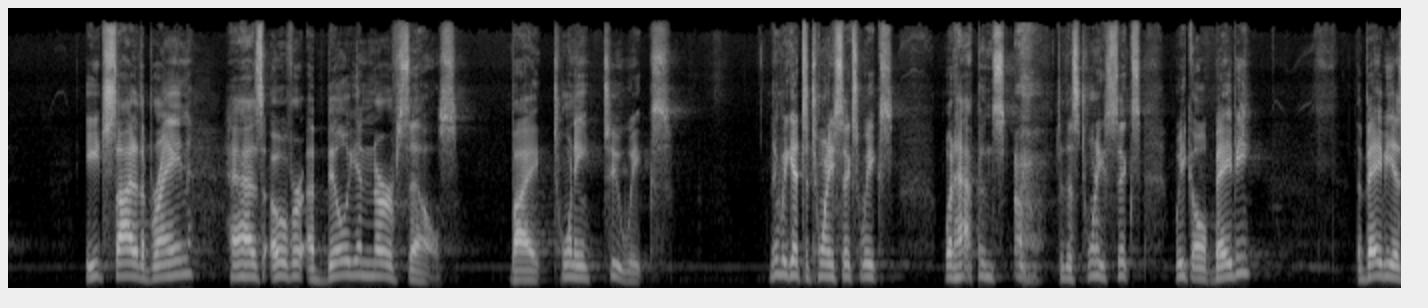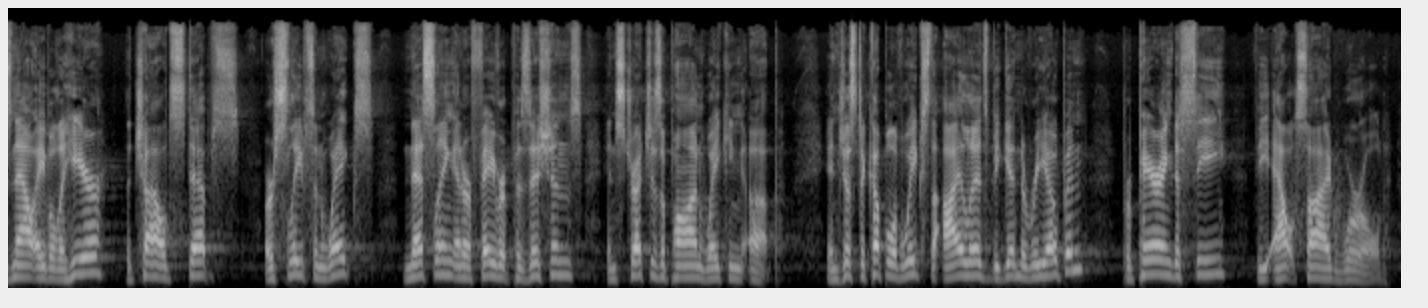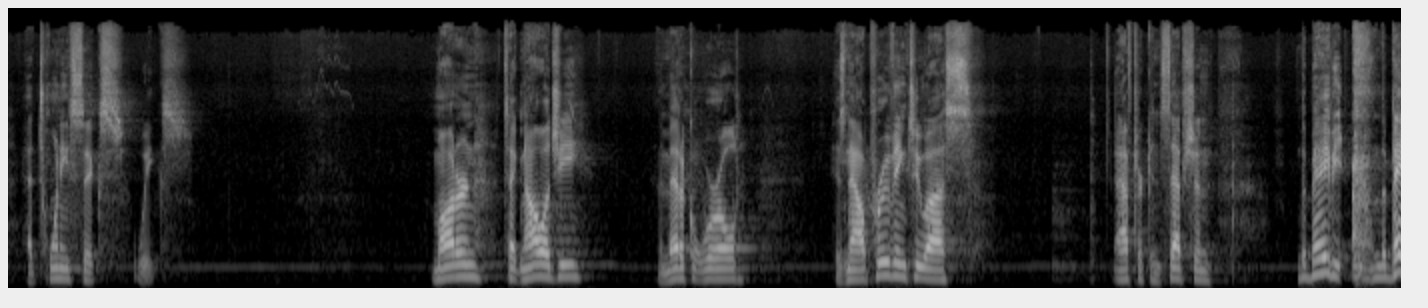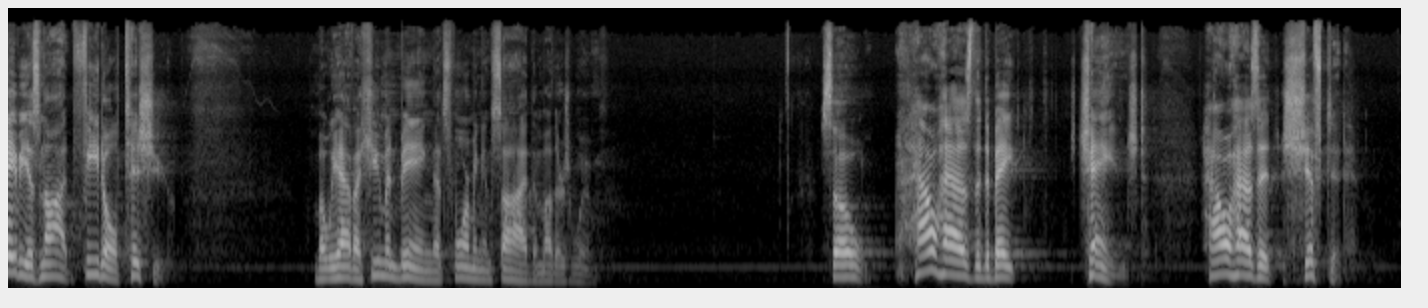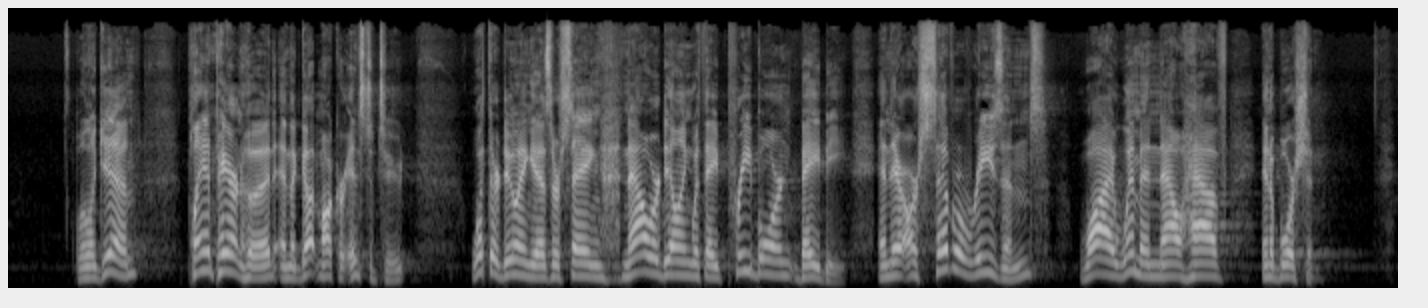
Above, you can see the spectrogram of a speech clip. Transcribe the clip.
Each side of the brain has over a billion nerve cells by 22 weeks. Then we get to 26 weeks. What happens to this 26 week old baby? The baby is now able to hear. The child steps or sleeps and wakes, nestling in her favorite positions and stretches upon waking up. In just a couple of weeks, the eyelids begin to reopen, preparing to see the outside world at 26 weeks. Modern technology, the medical world, is now proving to us after conception the baby, the baby is not fetal tissue, but we have a human being that's forming inside the mother's womb. So, how has the debate changed? How has it shifted? Well, again, Planned Parenthood and the Guttmacher Institute, what they're doing is they're saying now we're dealing with a preborn baby. And there are several reasons why women now have an abortion.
